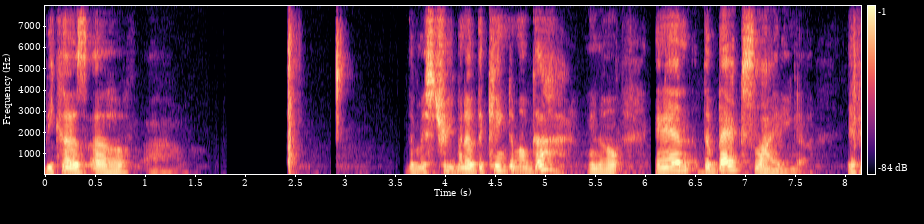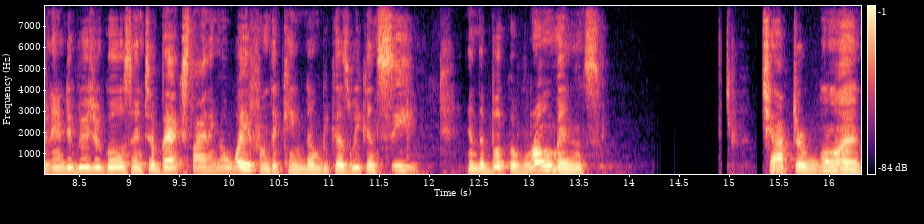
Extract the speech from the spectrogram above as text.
because of uh, the mistreatment of the kingdom of God, you know, and the backsliding. If an individual goes into backsliding away from the kingdom, because we can see in the book of Romans, chapter 1,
